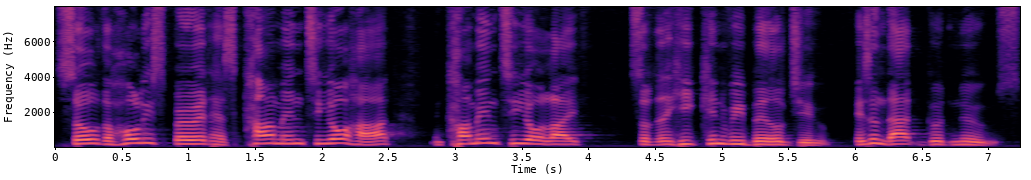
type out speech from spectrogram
So the Holy Spirit has come into your heart and come into your life so that He can rebuild you. Isn't that good news?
